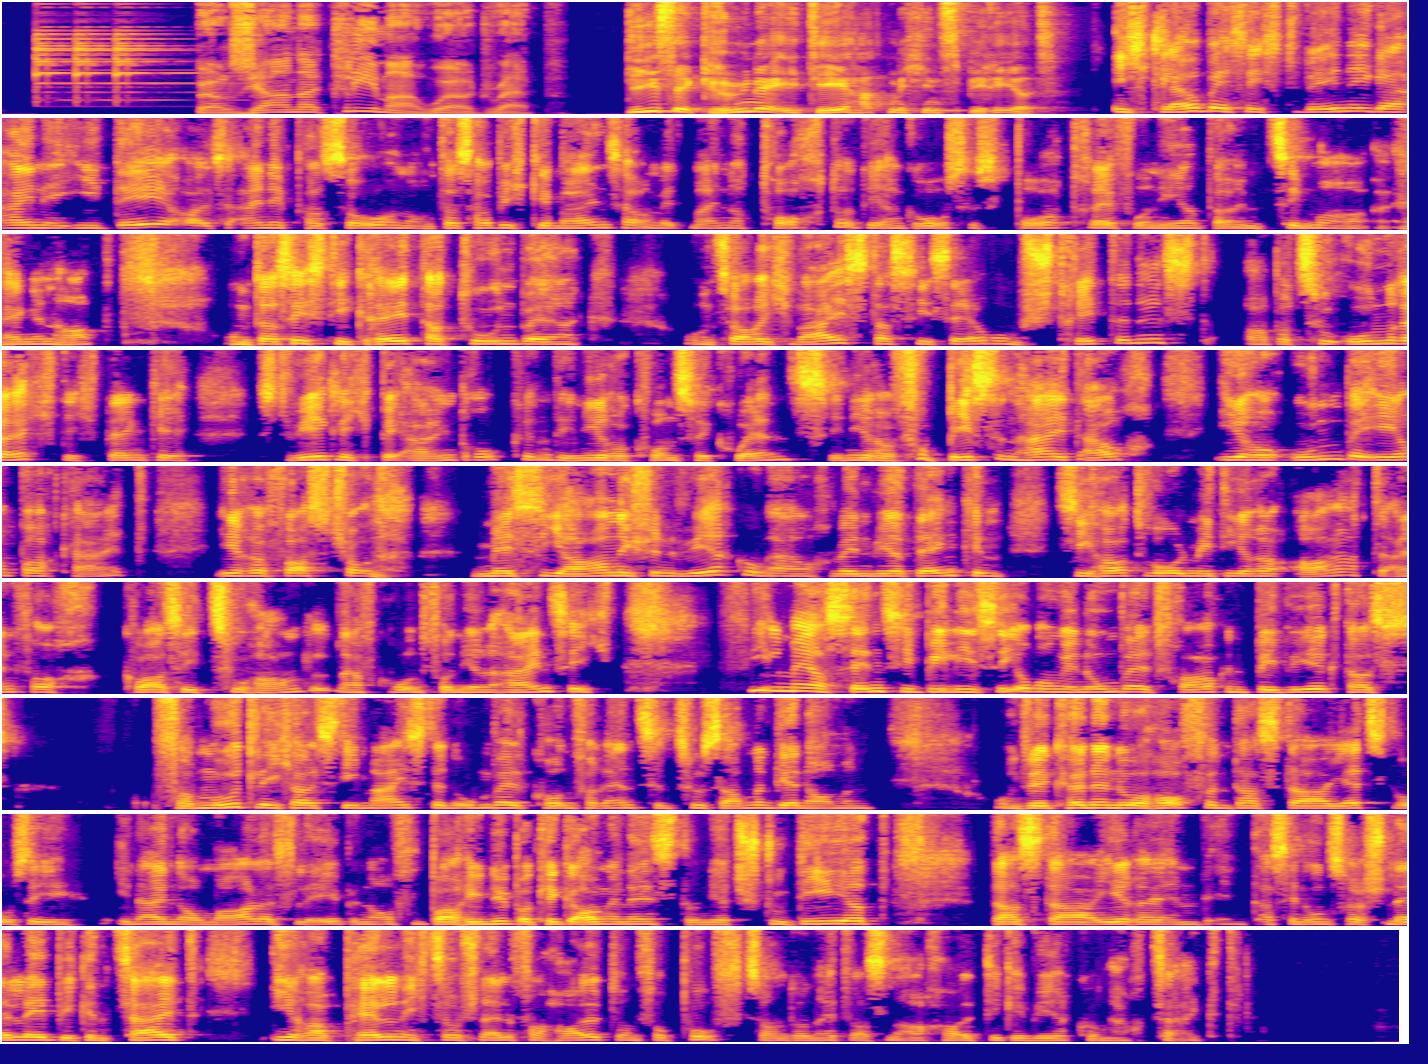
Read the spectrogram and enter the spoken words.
Börsianer Klima World Rap. Diese grüne Idee hat mich inspiriert. Ich glaube, es ist weniger eine Idee als eine Person. Und das habe ich gemeinsam mit meiner Tochter, die ein großes Porträt von ihr da im Zimmer hängen hat. Und das ist die Greta Thunberg. Und zwar, ich weiß, dass sie sehr umstritten ist, aber zu Unrecht. Ich denke, ist wirklich beeindruckend in ihrer Konsequenz, in ihrer Verbissenheit auch, ihrer Unbeirrbarkeit, ihrer fast schon messianischen Wirkung auch, wenn wir denken, sie hat wohl mit ihrer Art einfach quasi zu handeln aufgrund von ihrer Einsicht viel mehr Sensibilisierung in Umweltfragen bewirkt als vermutlich als die meisten Umweltkonferenzen zusammengenommen. Und wir können nur hoffen, dass da jetzt, wo sie in ein normales Leben offenbar hinübergegangen ist und jetzt studiert, dass da ihre, dass in unserer schnelllebigen Zeit ihr Appell nicht so schnell verhallt und verpufft, sondern etwas nachhaltige Wirkung auch zeigt.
